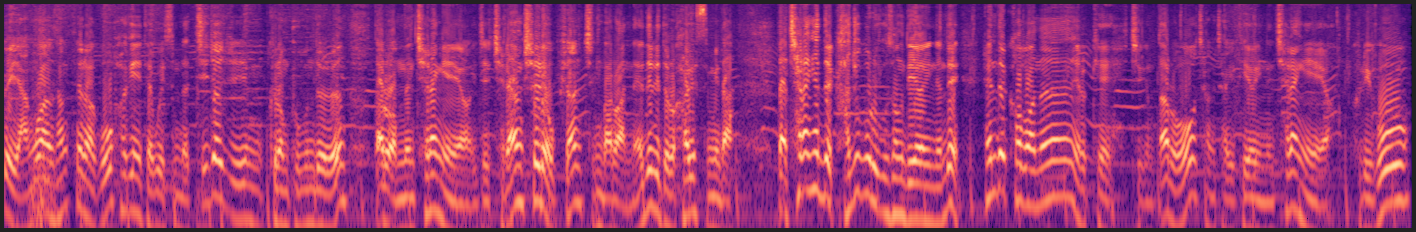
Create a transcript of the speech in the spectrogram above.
꽤 양호한 상태라고 확인이 되고 있습니다. 찢어진 그런 부분들은 따로 없는 차량이에요. 이제 차량 실내 옵션 지금 바로 안내해 드리도록 하겠습니다. 자, 차량 핸들 가죽으로 구성되어 있는데 핸들 커버는 이렇게 지금 따로 장착이 되어 있는 차량이에요. 그리고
